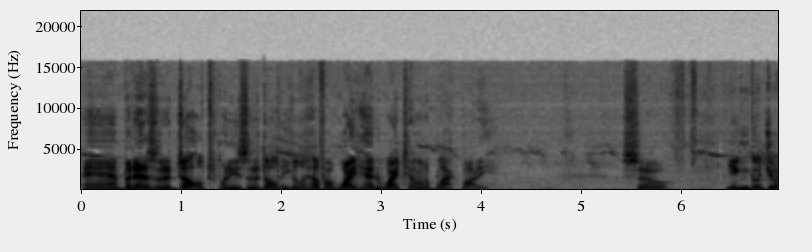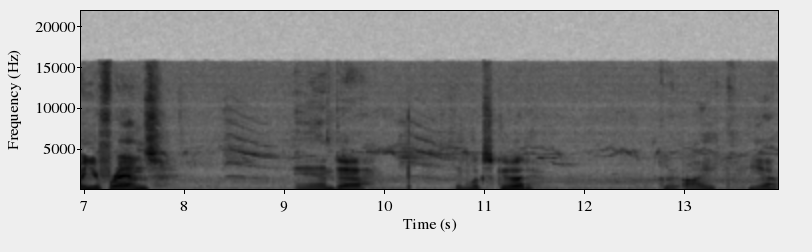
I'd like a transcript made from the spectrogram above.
And But as an adult, when he's an adult eagle, he'll have a white head, white tail, and a black body. So you can go join your friends. And uh, thing looks good. Good eye. Yep.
